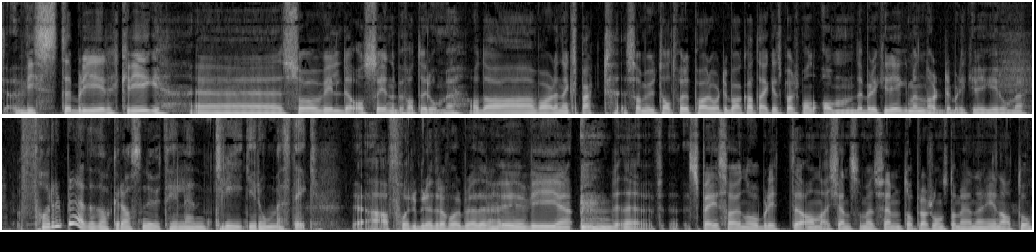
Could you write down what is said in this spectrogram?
Hvis det blir krig, eh, så vil det også innebefatte rommet. Og da var det en ekspert som uttalte for et par år tilbake at det er ikke et spørsmål om det blir krig, men når det blir krig i rommet. Forbereder dere oss nå til en krig i rommet, Stig? Ja, Forbereder og forbereder. Vi, space har jo nå blitt anerkjent som et femte operasjonsdomene i Nato.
